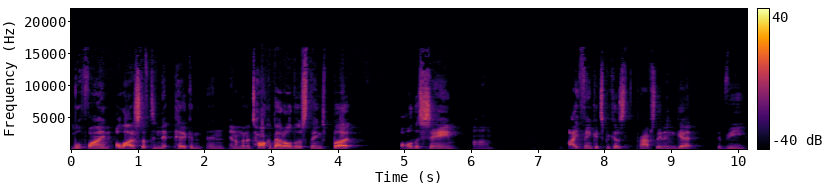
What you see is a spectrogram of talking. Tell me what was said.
will find a lot of stuff to nitpick, and, and, and I'm going to talk about all those things, but all the same, um, I think it's because perhaps they didn't get the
